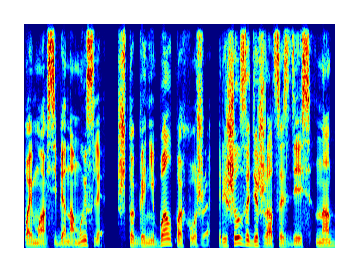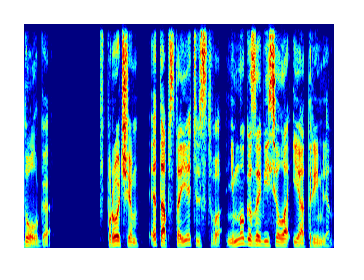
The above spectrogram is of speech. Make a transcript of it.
поймав себя на мысли, что Ганнибал, похоже, решил задержаться здесь надолго. Впрочем, это обстоятельство немного зависело и от римлян.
